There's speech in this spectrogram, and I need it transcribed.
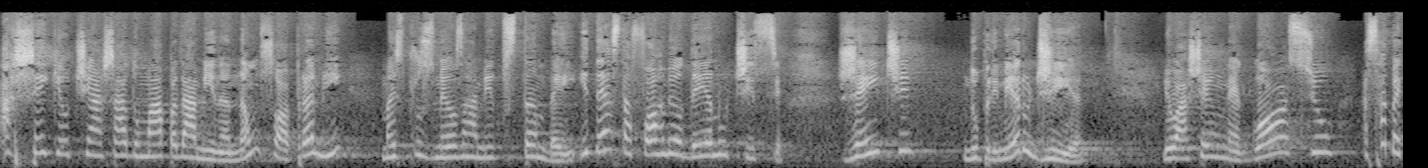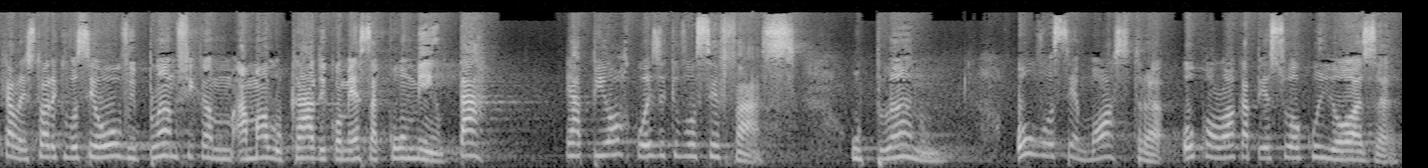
Achei que eu tinha achado o mapa da mina, não só para mim, mas para os meus amigos também. E desta forma eu dei a notícia. Gente, no primeiro dia, eu achei um negócio. Sabe aquela história que você ouve plano, fica amalucado e começa a comentar? É a pior coisa que você faz. O plano, ou você mostra, ou coloca a pessoa curiosa.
